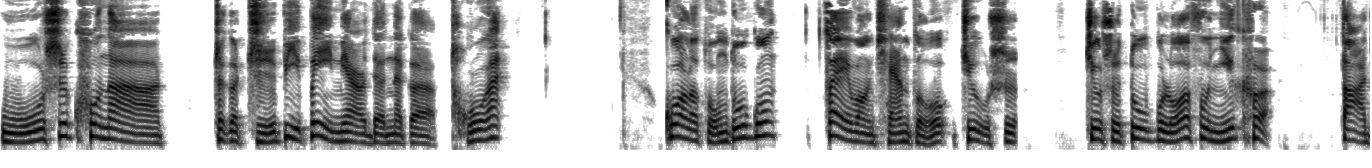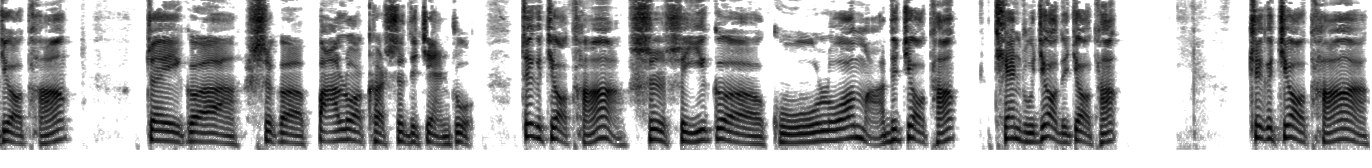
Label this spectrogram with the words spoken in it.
五十库那这个纸币背面的那个图案。过了总督宫，再往前走就是就是杜布罗夫尼克大教堂，这个是个巴洛克式的建筑。这个教堂啊，是是一个古罗马的教堂，天主教的教堂。这个教堂啊，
